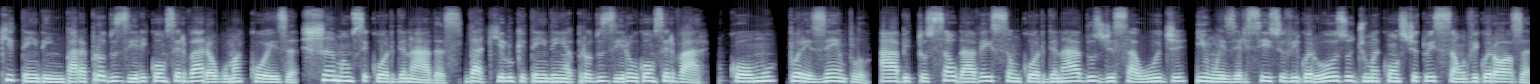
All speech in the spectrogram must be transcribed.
que tendem para produzir e conservar alguma coisa, chamam-se coordenadas daquilo que tendem a produzir ou conservar, como, por exemplo, hábitos saudáveis são coordenados de saúde, e um exercício vigoroso de uma constituição vigorosa,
